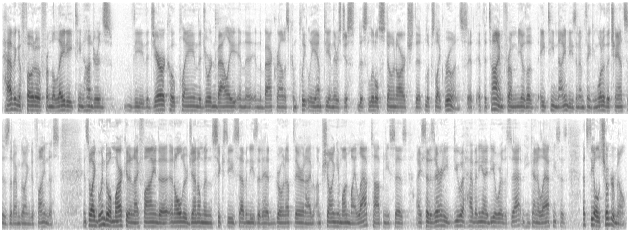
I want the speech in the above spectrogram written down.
having a photo from the late 1800s. The, the Jericho plain, the Jordan Valley in the, in the background is completely empty, and there's just this little stone arch that looks like ruins at, at the time from you know, the 1890s. And I'm thinking, what are the chances that I'm going to find this? And so I go into a market and I find a, an older gentleman, 60s, 70s, that had grown up there, and I, I'm showing him on my laptop, and he says, I said, is there any, do you have any idea where this is at? And he kind of laughed, and he says, that's the old sugar mill.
